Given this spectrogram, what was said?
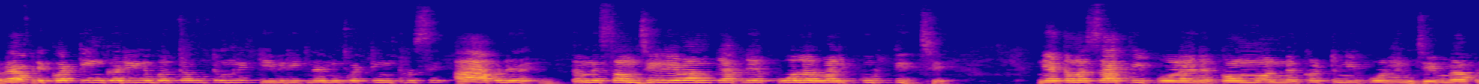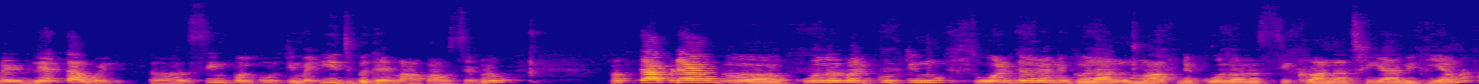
હવે આપણે કટિંગ કરીને બતાવું તમને કેવી રીતના એનું કટિંગ થશે. આ આપણે તમે સમજી લેવાનું કે આપણે કોલરવાળી કુર્તી જ છે. ત્યાં તમારે સાતવી પોળા ને કમર ને કટની પોળા જેમ આપણે લેતા હોય સિમ્પલ કુર્તીમાં એ જ બધા માપ આવશે, બરોબર? ફક્ત આપણે આ કોલરવાળી કુર્તીનું શોલ્ડર અને ગળાનું માપ ને કોલર શીખવાના છીએ આ વિડીયામાં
